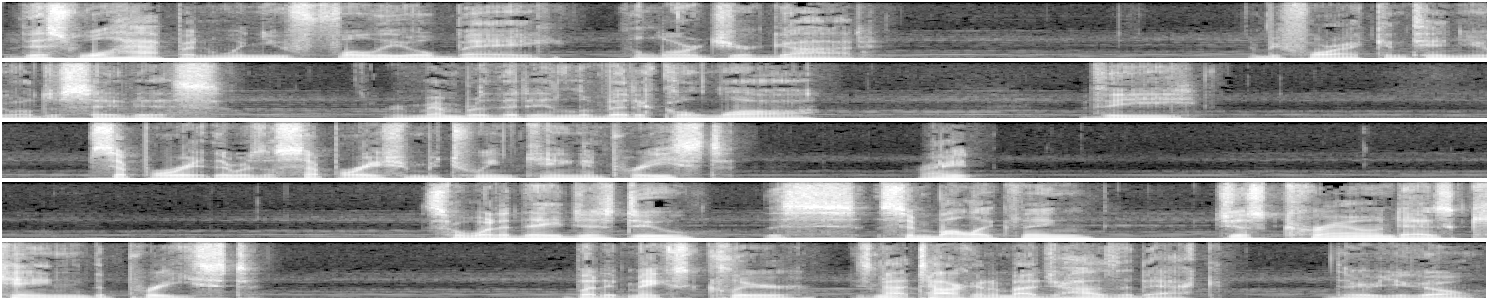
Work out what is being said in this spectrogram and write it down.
This will happen when you fully obey the Lord your God. And before I continue, I'll just say this. Remember that in Levitical law, the separate there was a separation between king and priest, right? So what did they just do? This symbolic thing just crowned as king the priest. But it makes clear he's not talking about Jehozadak. There you go.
